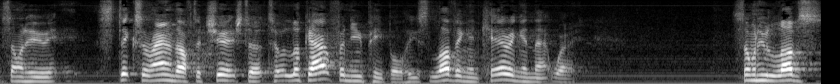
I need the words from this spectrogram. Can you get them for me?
someone who sticks around after church to, to look out for new people, who's loving and caring in that way. Someone who loves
